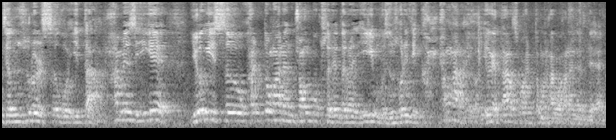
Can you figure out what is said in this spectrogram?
전술을 쓰고 있다 하면서 이게 여기서 활동하는 종북소리들은 이게 무슨 소리인지 금방 알아요. 여기에 따라서 활동을 하고 하는 건데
